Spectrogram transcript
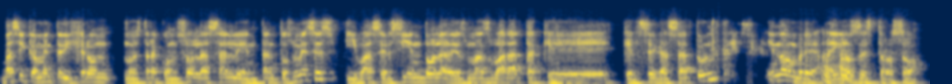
básicamente dijeron, nuestra consola sale en tantos meses y va a ser 100 dólares más barata que, el Sega Saturn. Y no, hombre, ahí los destrozó.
